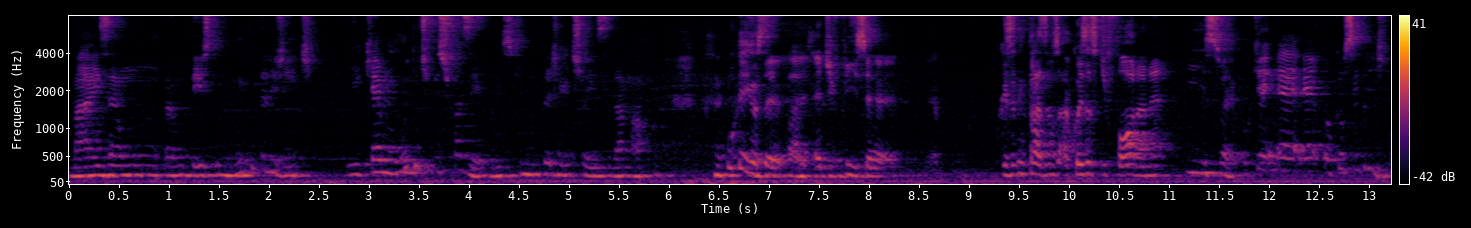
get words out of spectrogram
Mas é um, é um texto muito inteligente e que é muito difícil de fazer, por isso que muita gente aí se dá mal. Por que você é, é difícil? É, é, porque você tem que trazer coisas de fora, né? Isso é, porque é, é, o que eu sempre digo.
